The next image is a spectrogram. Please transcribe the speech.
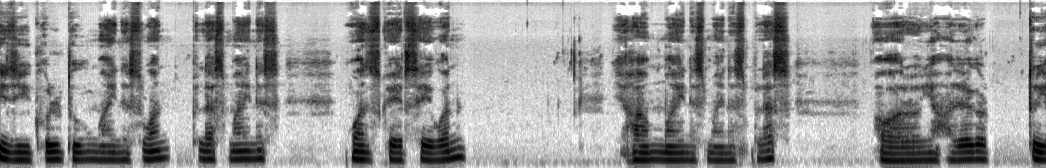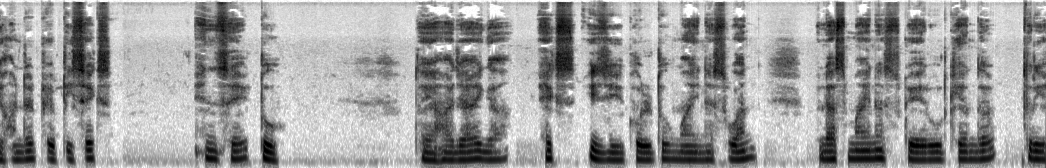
is equal to minus one plus minus one square से वन यहाँ माइनस माइनस प्लस और यहाँ आ जाएगा थ्री हंड्रेड फिफ्टी सिक्स इनसे टू तो यहाँ जाएगा x is equal to minus one plus minus square root के अंदर three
